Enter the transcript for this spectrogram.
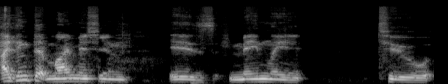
I think that my mission is mainly to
